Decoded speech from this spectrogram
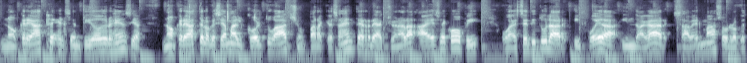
no creaste el sentido de urgencia, no creaste lo que se llama el call to action para que esa gente reaccionara a ese copy o a ese titular y pueda indagar, saber más sobre lo que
